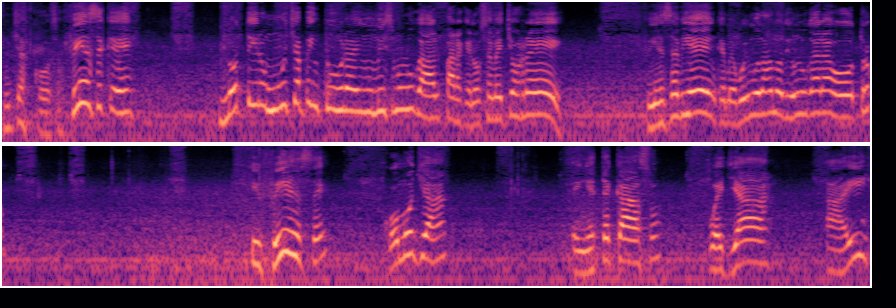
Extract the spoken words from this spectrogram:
muchas cosas. Fíjense que no tiro mucha pintura en un mismo lugar para que no se me chorree. Fíjense bien que me voy mudando de un lugar a otro. Y fíjense cómo ya, en este caso, pues ya ahí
